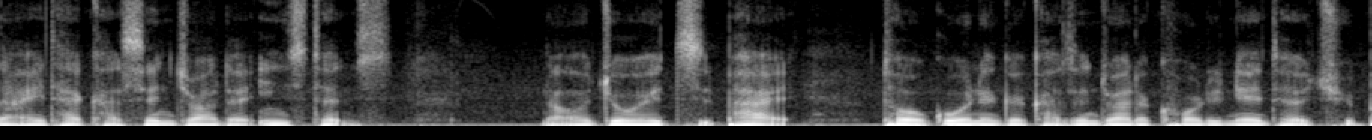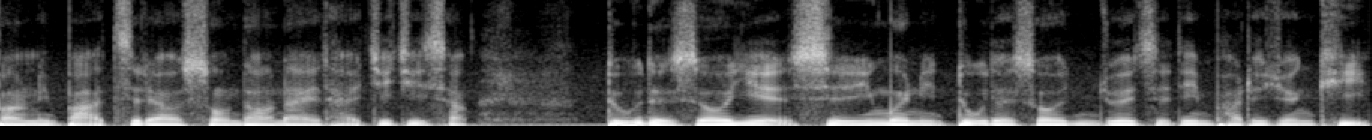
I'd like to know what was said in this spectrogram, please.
哪一台 Cassandra 的 instance，然后就会指派透过那个 Cassandra 的 coordinator 去帮你把资料送到那一台机器上。读的时候也是，因为你读的时候，你就会指定 partition key。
